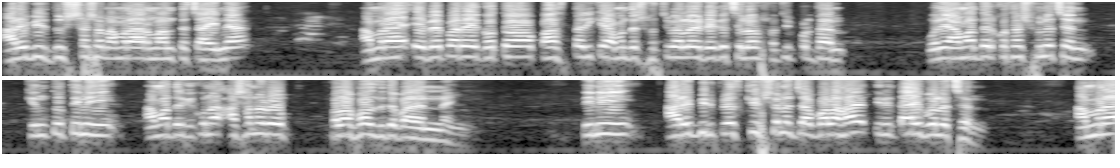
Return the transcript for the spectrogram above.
আরবির দুঃশাসন আমরা আর মানতে চাই না। আমরা এ ব্যাপারে গত পাঁচ তারিখে আমাদের সচিবালয়ে ডেকেছিল সচিব প্রধান, উনি আমাদের কথা শুনেছেন, কিন্তু তিনি আমাদেরকে কোনো আশানুরূপ ফলাফল দিতে পারেন নাই। তিনি আরবির প্রেসক্রিপশনে যা বলা হয় তিনি তাই বলেছেন। আমরা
